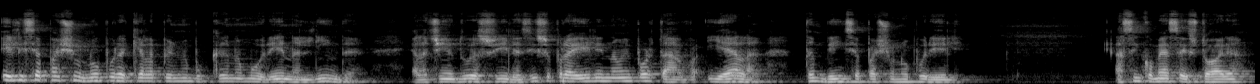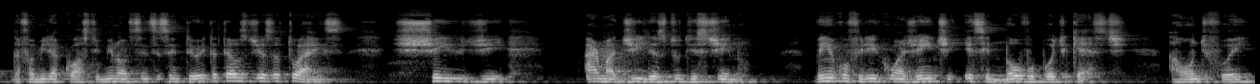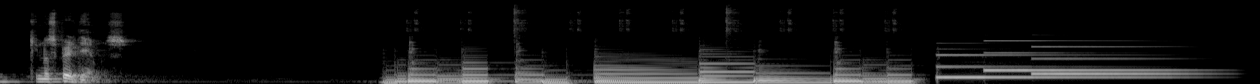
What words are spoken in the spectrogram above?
Ele se apaixonou por aquela pernambucana morena, linda. Ela tinha duas filhas, isso para ele não importava, e ela também se apaixonou por ele. Assim começa a história da família Costa em 1968 até os dias atuais, cheio de armadilhas do destino. Venha conferir com a gente esse novo podcast, Aonde foi que nos perdemos.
